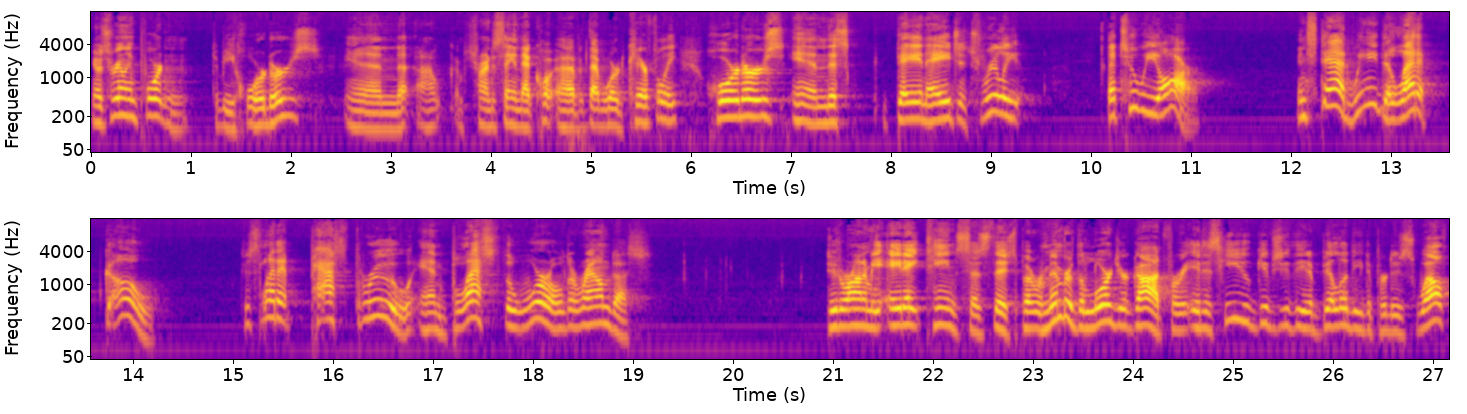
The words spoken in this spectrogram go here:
You know, it's really important to be hoarders in, uh, I'm trying to say that, uh, that word carefully, hoarders in this day and age. It's really, that's who we are. Instead, we need to let it go. Just let it pass through and bless the world around us. Deuteronomy 8:18 says this, "But remember the Lord your God, for it is he who gives you the ability to produce wealth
